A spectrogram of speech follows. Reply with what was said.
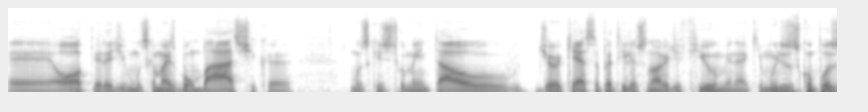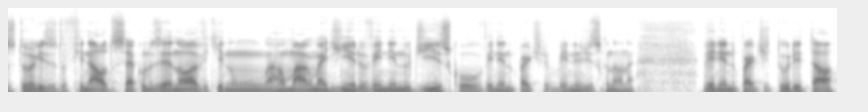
é, ópera, de música mais bombástica, música instrumental de orquestra para trilha sonora de filme, né? Que muitos dos compositores do final do século XIX que não arrumaram mais dinheiro vendendo disco, ou vendendo partitura, vendendo disco não, né? Vendendo partitura e tal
